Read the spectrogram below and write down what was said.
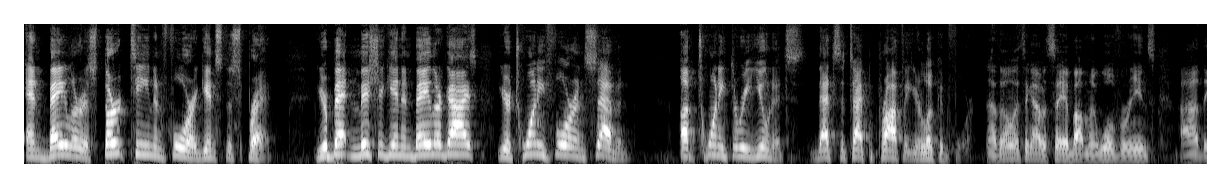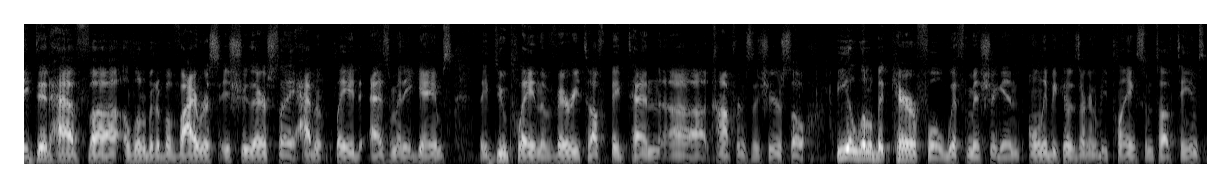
and Baylor is 13 and 4 against the spread. You're betting Michigan and Baylor, guys, you're 24 and 7, up 23 units. That's the type of profit you're looking for. Now, the only thing I would say about my Wolverines, uh, they did have uh, a little bit of a virus issue there, so they haven't played as many games. They do play in the very tough Big Ten uh, conference this year, so be a little bit careful with Michigan, only because they're going to be playing some tough teams,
